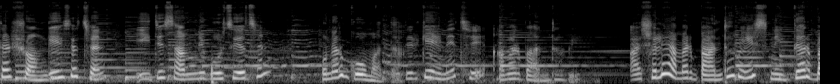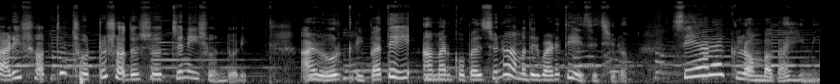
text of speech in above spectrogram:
তার সঙ্গে এসেছেন এই যে সামনে বসে আছেন ওনার গোমাতা। এদেরকে এনেছে আমার বান্ধবী। আসলে আমার বান্ধবী স্নিগ্ধার বাড়ির সবচেয়ে ছোট্ট সদস্য হচ্ছেন এই সুন্দরী। আর ওর কৃপাতেই আমার গোপাল সোনা আমাদের বাড়িতে এসেছিল। সে আর এক লম্বা কাহিনী।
